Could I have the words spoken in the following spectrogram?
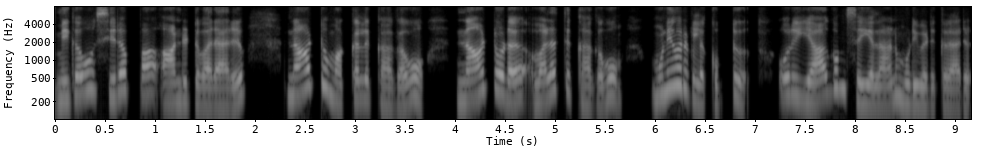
மிகவும் சிறப்பா ஆண்டுட்டு வராரு. நாட்டு மக்களுக்காகவும், நாட்டோட வளத்துக்காகவும் முனிவர்களை கூப்பிட்டு ஒரு யாகம் செய்யலான்னு முடிவெடுக்கிறாரு.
